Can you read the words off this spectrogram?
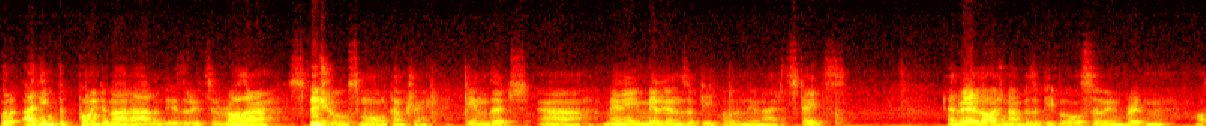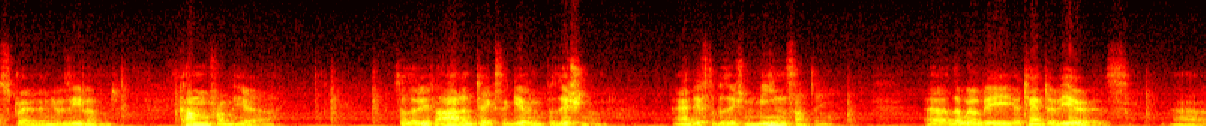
Well, I think the point about Ireland is that it's a rather special small country in that uh, many millions of people in the United States and very large numbers of people also in Britain, Australia, New Zealand come from here. So that if Ireland takes a given position and if the position means something, uh, there will be attentive ears uh,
